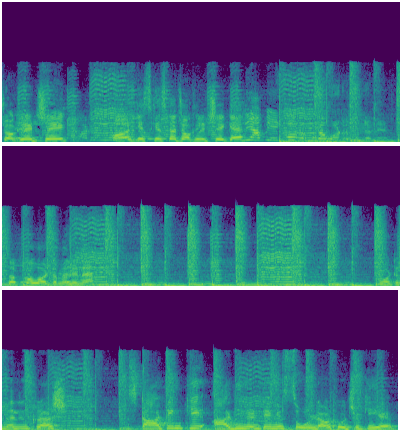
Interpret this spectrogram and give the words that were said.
chocolate shake और किस किस का चॉकलेट शेक है। सबको वाटरमेलन है। वाटरमेलन क्रश स्टार्टिंग के आधे घंटे में सोल्ड आउट हो चुकी है।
